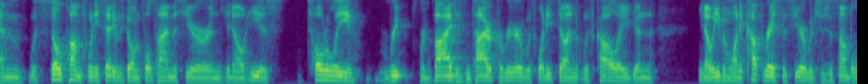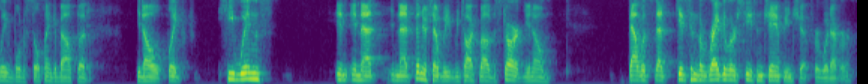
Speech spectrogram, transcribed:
I'm was so pumped when he said he was going full time this year. And, you know, he is totally re- revived his entire career with what he's done with Kaulig and you know even won a cup race this year which is just unbelievable to still think about but you know like he wins in in that in that finish that we, we talked about at the start you know that was that gives him the regular season championship or whatever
